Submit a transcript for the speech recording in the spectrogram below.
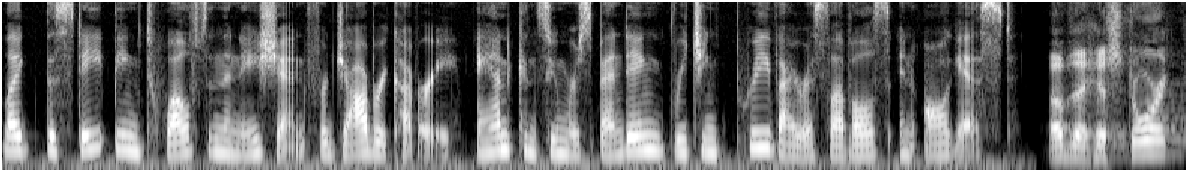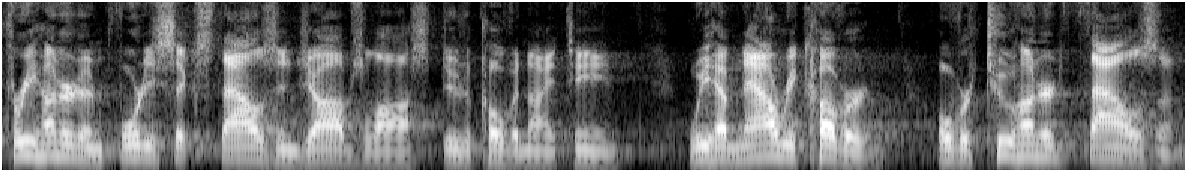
like the state being 12th in the nation for job recovery and consumer spending reaching pre virus levels in August. Of the historic 346,000 jobs lost due to COVID 19, we have now recovered over 200,000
